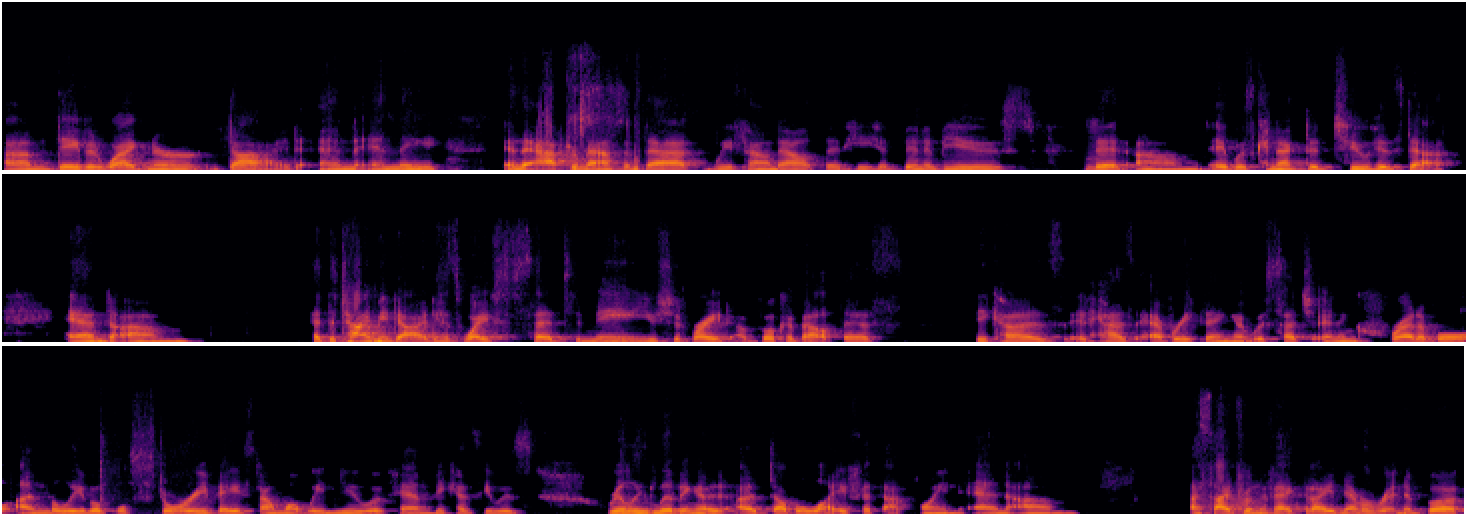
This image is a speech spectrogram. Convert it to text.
um, David Wagner died, and in the in the aftermath of that, we found out that he had been abused, that um, it was connected to his death. And um, at the time he died, his wife said to me, You should write a book about this because it has everything. It was such an incredible, unbelievable story based on what we knew of him because he was really living a, a double life at that point. And um, aside from the fact that I had never written a book,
